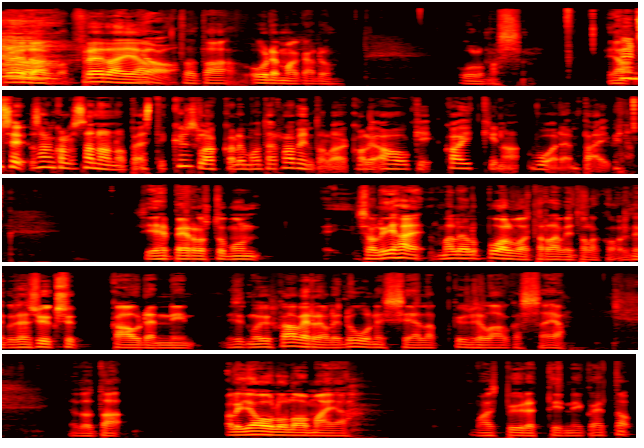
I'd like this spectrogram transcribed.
Freda, Freda ja tota, Uudenmakadun kulmassa. Ja. Kynsi, sanonko sanoa nopeasti? Kynsilaukka oli muuten ravintola, joka oli auki kaikkina vuoden päivinä. Siihen perustui mun se oli ihan, mä olin ollut puoli vuotta ravintolakoulussa, niin kuin sen syksykauden, niin, niin sitten mun yksi kaveri oli duunissa siellä kynsilaukassa ja, ja tota, oli joululoma ja mua pyydettiin, niin kuin, että no,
